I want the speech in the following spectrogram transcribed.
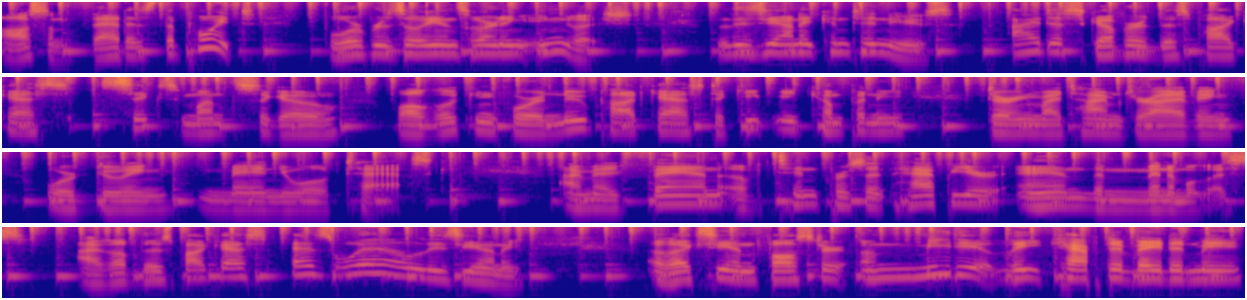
Awesome. That is the point for Brazilians learning English. Lisiani continues I discovered this podcast six months ago while looking for a new podcast to keep me company during my time driving or doing manual tasks. I'm a fan of 10% Happier and The Minimalist. I love those podcasts as well, Lisiani. Alexia and Foster immediately captivated me,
